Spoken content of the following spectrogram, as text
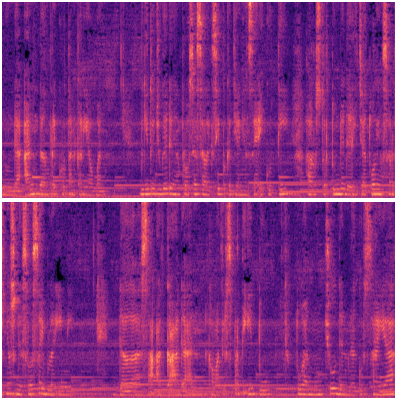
penundaan dalam perekrutan karyawan. Begitu juga dengan proses seleksi pekerjaan yang saya ikuti harus tertunda dari jadwal yang seharusnya sudah selesai bulan ini. Dalam saat keadaan khawatir seperti itu, Tuhan muncul dan menegur saya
